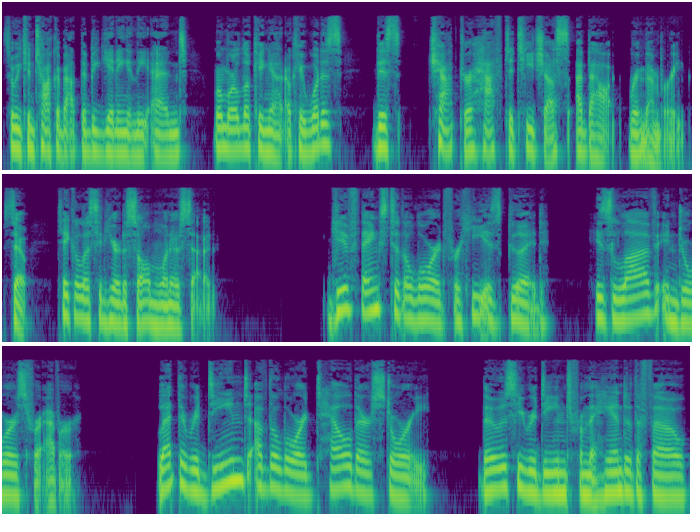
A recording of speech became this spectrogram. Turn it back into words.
so we can talk about the beginning and the end when we're looking at, okay, what does this chapter have to teach us about remembering? So take a listen here to Psalm 107. Give thanks to the Lord, for he is good his love endures forever. Let the redeemed of the Lord tell their story, those he redeemed from the hand of the foe,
